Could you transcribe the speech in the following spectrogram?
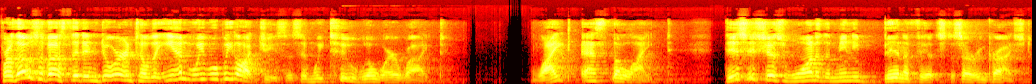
For those of us that endure until the end, we will be like Jesus, and we too will wear white. White as the light. This is just one of the many benefits to serving Christ.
